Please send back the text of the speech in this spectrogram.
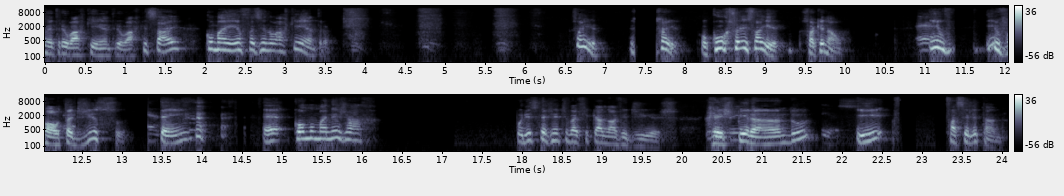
entre o ar que entra e o ar que sai, com uma ênfase no ar que entra. Isso aí. Isso aí. O curso é isso aí. Só que não. É. Em, em, volta é. disso, tem é, como manejar. Por isso que a gente vai ficar nove dias respirando Isso. e facilitando.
